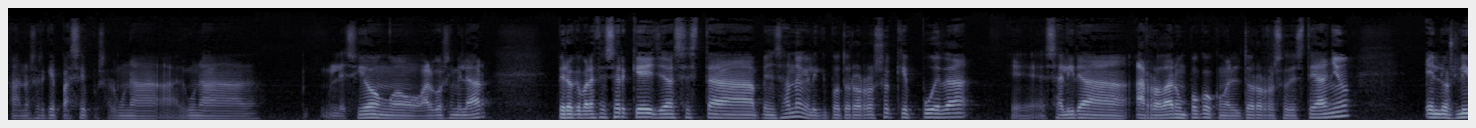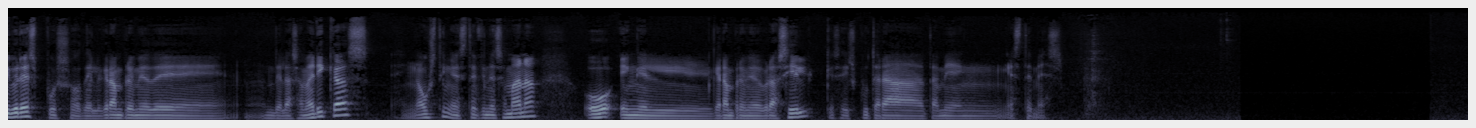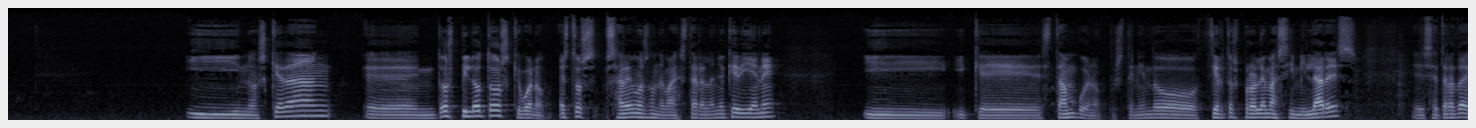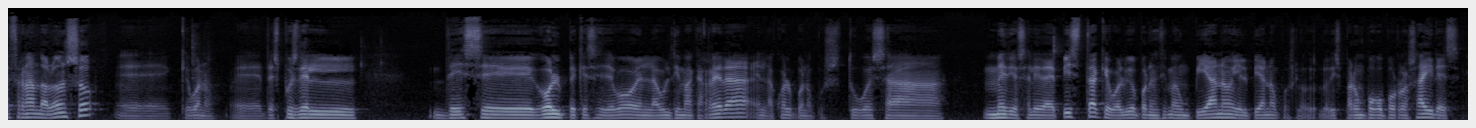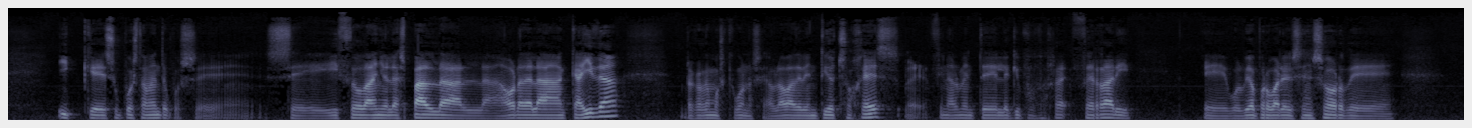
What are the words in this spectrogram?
a no ser que pase pues alguna alguna lesión o algo similar pero que parece ser que ya se está pensando en el equipo Toro Rosso que pueda eh, salir a, a rodar un poco con el Toro Rosso de este año en los libres, pues o del Gran Premio de, de las Américas en Austin este fin de semana o en el Gran Premio de Brasil que se disputará también este mes. Y nos quedan eh, dos pilotos que, bueno, estos sabemos dónde van a estar el año que viene y, que están, bueno, pues teniendo ciertos problemas similares. Eh, se trata de Fernando Alonso, eh, que bueno, eh, después del, de ese golpe que se llevó en la última carrera, en la cual bueno, pues tuvo esa medio salida de pista que volvió por encima de un piano y el piano pues lo, disparó un poco por los aires y que supuestamente pues se hizo daño en la espalda a la hora de la caída. Recordemos que bueno, se hablaba de 28 Gs, finalmente el equipo Ferrari volvió a probar el sensor de,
